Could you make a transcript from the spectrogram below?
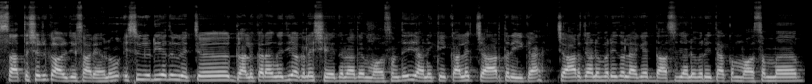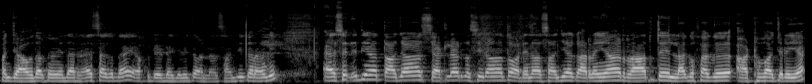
ਸਤਿ ਸ਼੍ਰੀ ਅਕਾਲ ਜੀ ਸਾਰਿਆਂ ਨੂੰ। ਇਸ ਵੀਡੀਓ ਦੇ ਵਿੱਚ ਗੱਲ ਕਰਾਂਗੇ ਜੀ ਅਗਲੇ 6 ਦਿਨਾਂ ਦੇ ਮੌਸਮ ਦੀ ਯਾਨੀ ਕਿ ਕੱਲ 4 ਤਰੀਕ ਹੈ। 4 ਜਨਵਰੀ ਤੋਂ ਲੈ ਕੇ 10 ਜਨਵਰੀ ਤੱਕ ਮੌਸਮ ਪੰਜਾਬ ਦਾ ਕਿਵੇਂ ਦਾ ਰਹਿ ਸਕਦਾ ਹੈ ਅਪਡੇਟ ਹੈ ਜਿਹੜੀ ਤੁਹਾਡੇ ਨਾਲ ਸਾਂਝੀ ਕਰਾਂਗੇ। ਐਸੇ ਦੀਆਂ ਤਾਜ਼ਾ ਸੈਟੇਲਾਈਟ ਤਸਵੀਰਾਂ ਤੁਹਾਡੇ ਨਾਲ ਸਾਂਝੀਆਂ ਕਰ ਰਹੇ ਹਾਂ। ਰਾਤ ਦੇ ਲਗਭਗ 8 ਵਜ ਰਹੇ ਆ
